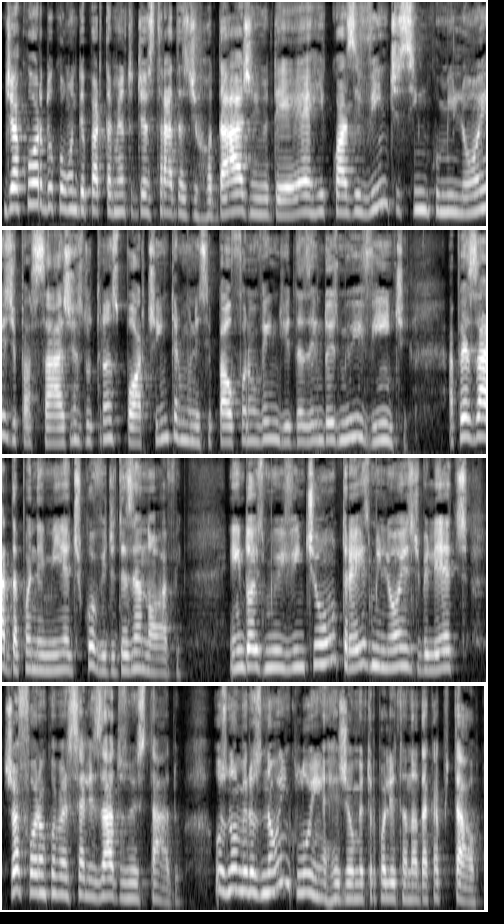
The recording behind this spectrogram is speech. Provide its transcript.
De acordo com o Departamento de Estradas de Rodagem, o DR, quase 25 milhões de passagens do transporte intermunicipal foram vendidas em 2020, apesar da pandemia de Covid-19. Em 2021, 3 milhões de bilhetes já foram comercializados no estado. Os números não incluem a região metropolitana da capital.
